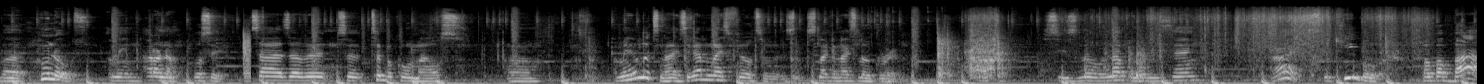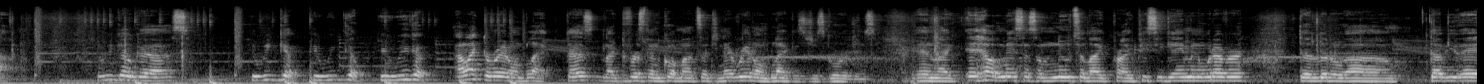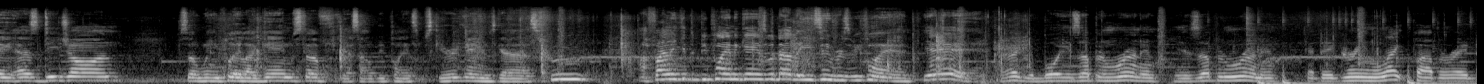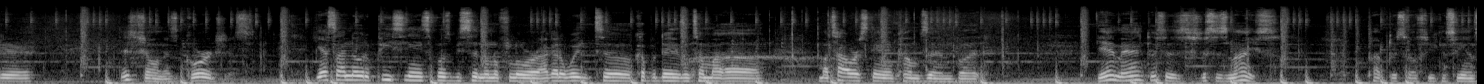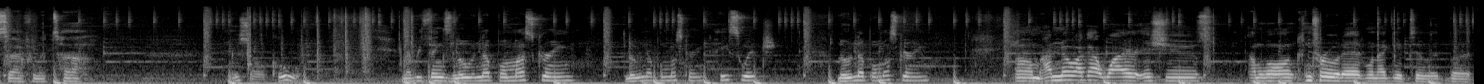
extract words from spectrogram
But who knows? I mean, I don't know. We'll see. Size of it, it's a typical mouse. Um, I mean, it looks nice. It got a nice feel to it. It's, it's like a nice little grip. See, it's loading up and everything. All right, the keyboard. Ba ba ba. Here we go, guys. Here we go. Here we go. Here we go. I like the red on black. That's like the first thing that caught my attention. That red on black is just gorgeous. And like it helped me since I'm new to like probably PC gaming or whatever. The little uh, WASD John. So when you play like games stuff, yes, I'll be playing some scary games, guys. Whew. I finally get to be playing the games with the other YouTubers be playing. Yeah. All right, your boy is up and running. He's up and running. Got that green light popping right there. This John is gorgeous. Yes, I know the PC ain't supposed to be sitting on the floor. I gotta wait till a couple days until my uh, my tower stand comes in. But yeah, man, this is this is nice. Pop this off so you can see inside from the top. It's all cool. And everything's loading up on my screen. Loading up on my screen. Hey, switch. Loading up on my screen. Um, I know I got wire issues. I'm going to control that when I get to it. But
